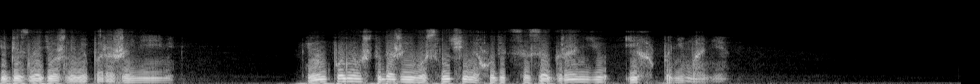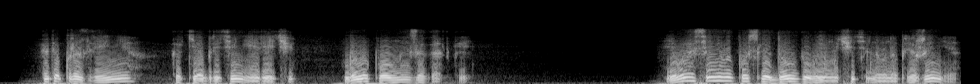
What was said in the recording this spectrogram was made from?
и безнадежными поражениями, и он понял, что даже его случай находится за гранью их понимания. Это прозрение, как и обретение речи, было полной загадкой. Его осенило после долгого и мучительного напряжения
